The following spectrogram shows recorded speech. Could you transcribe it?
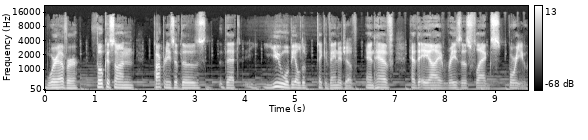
wherever, focus on properties of those that you will be able to take advantage of and have have the AI raise those flags for you.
